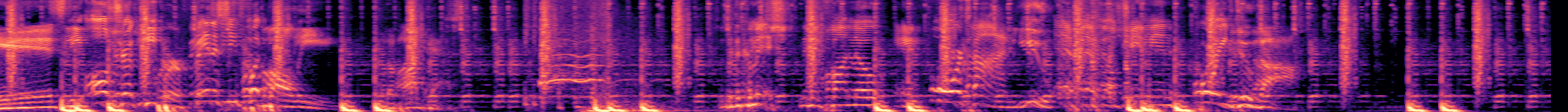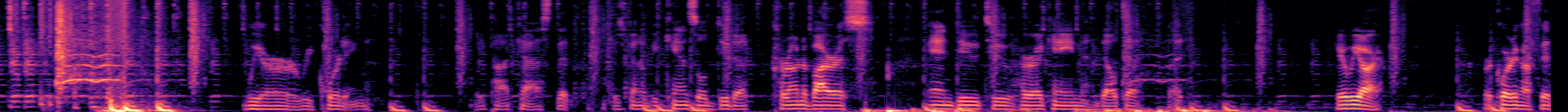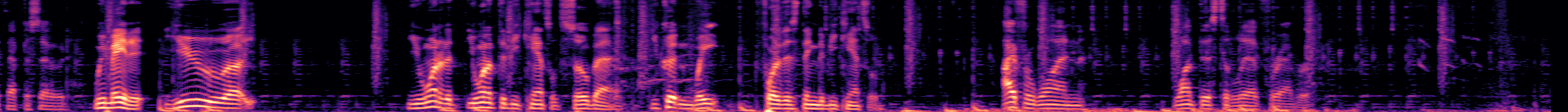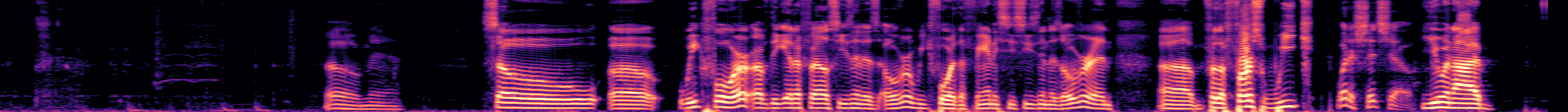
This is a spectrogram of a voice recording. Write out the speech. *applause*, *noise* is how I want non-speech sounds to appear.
It's the Ultra Keeper Fantasy Football League, the podcast. With the commish, Nick Fontenot, and four-time UFFL champion Corey Duga. we are recording a podcast that is going to be canceled due to coronavirus and due to Hurricane Delta. But here we are, recording our fifth episode. We made it. You uh, you wanted it. You wanted it to be canceled so bad. You couldn't wait for this thing to be canceled. I, for one, want this to live forever. Oh man. So uh, week four of the NFL season is over. Week four of the fantasy season is over, and um, for the first week, What a shit show! you and I,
